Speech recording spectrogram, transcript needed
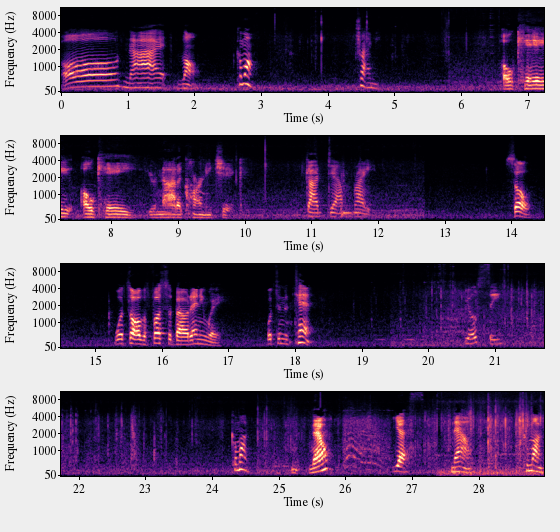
all night long. Come on. Try me. Okay, okay, you're not a carny chick. Goddamn right. So, what's all the fuss about anyway? What's in the tent? You'll see. Come on. N- Now? Yes. Now. Come on.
